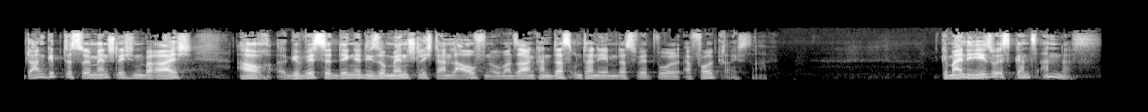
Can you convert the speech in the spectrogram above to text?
Dann gibt es so im menschlichen Bereich auch gewisse Dinge, die so menschlich dann laufen, wo man sagen kann, das Unternehmen, das wird wohl erfolgreich sein. Gemeinde Jesu ist ganz anders.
